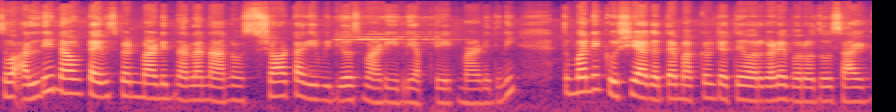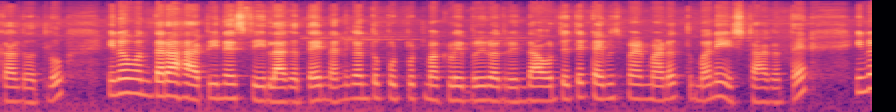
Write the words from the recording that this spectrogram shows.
ಸೊ ಅಲ್ಲಿ ನಾವು ಟೈಮ್ ಸ್ಪೆಂಡ್ ಮಾಡಿದ್ನಲ್ಲ, ನಾನು ಶಾರ್ಟಾಗಿ ವಿಡಿಯೋಸ್ ಮಾಡಿ ಇಲ್ಲಿ ಅಪ್ಡೇಟ್ ಮಾಡಿದ್ದೀನಿ. ತುಂಬಾ ಖುಷಿ ಆಗುತ್ತೆ, ಮಕ್ಕಳ ಜೊತೆ ಹೊರಗಡೆ ಬರೋದು, ಸಾಯಂಕಾಲದ ಹೊತ್ತು ಏನೋ ಒಂಥರ ಹ್ಯಾಪಿನೆಸ್ ಫೀಲ್ ಆಗುತ್ತೆ. ನನಗಂತೂ ಪುಟ್ ಪುಟ್ ಮಕ್ಕಳು ಇಬ್ಬರು ಇರೋದ್ರಿಂದ ಅವ್ರ ಜೊತೆ ಟೈಮ್ ಸ್ಪೆಂಡ್ ಮಾಡೋದು ತುಂಬಾ ಇಷ್ಟ ಆಗುತ್ತೆ. ಇನ್ನು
